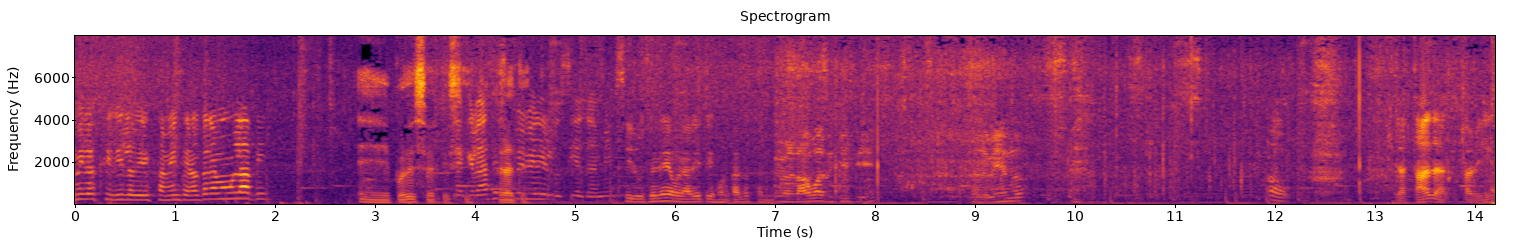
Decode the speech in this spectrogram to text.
Miedo escribirlo directamente, ¿no tenemos un lápiz? Eh, puede ser que sí. Que lo hace Espérate. súper bien y Lucía también. Sí, Lucía tiene buena letra y Juan Carlos también. Pero el agua es difícil, ¿eh? Está lloviendo. Oh. Ya está, ya está bien.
